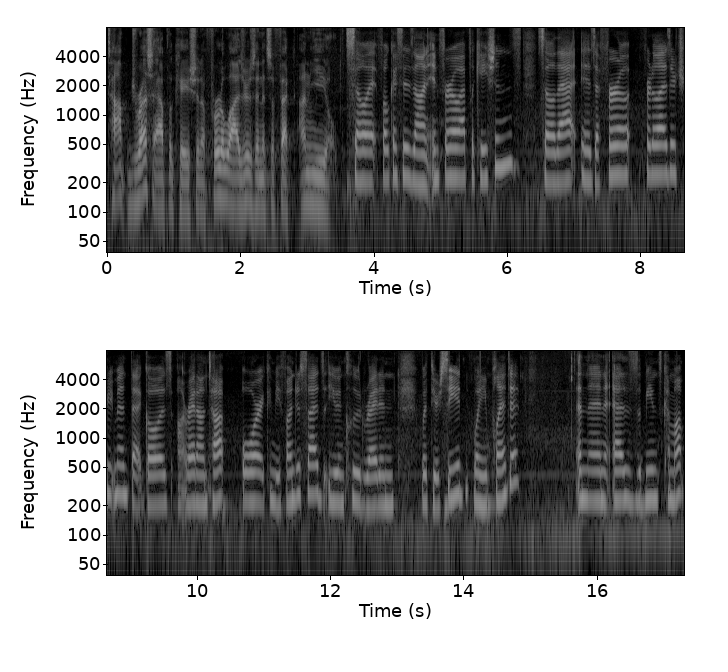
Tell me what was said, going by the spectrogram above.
top dress application of fertilizers and its effect on yield. So it focuses on in-furrow applications. So that is a furrow fertilizer treatment that goes right on top or it can be fungicides that you include right in with your seed when you plant it. And then as the beans come up,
